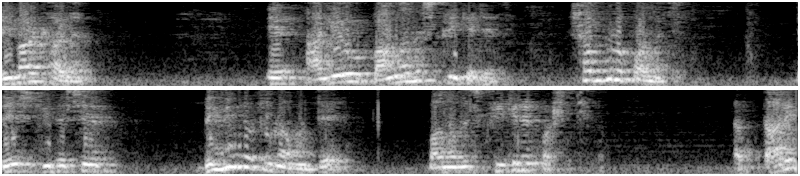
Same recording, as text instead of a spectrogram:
রিমার্ক হার্লেন এর আগেও বাংলাদেশ ক্রিকেটের সবগুলো ফর্মেটে দেশ বিদেশের বিভিন্ন টুর্নামেন্টে বাংলাদেশ ক্রিকেটের পাশে ছিল। আর তারই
